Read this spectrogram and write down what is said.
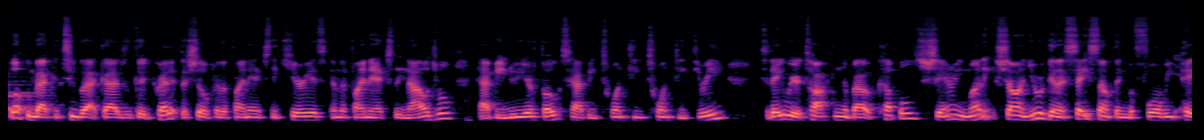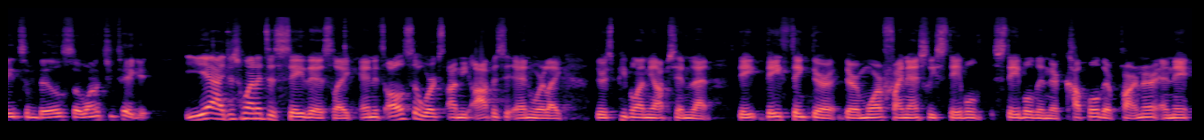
Welcome back to Two Black Guys with Good Credit, the show for the financially curious and the financially knowledgeable. Happy New Year, folks. Happy 2023. Today we are talking about couples sharing money. Sean, you were going to say something before we paid some bills, so why don't you take it? Yeah, I just wanted to say this, like, and it also works on the opposite end, where like there's people on the opposite end that they they think they're they're more financially stable stable than their couple, their partner, and they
